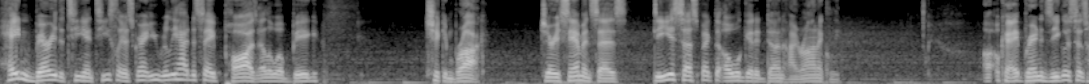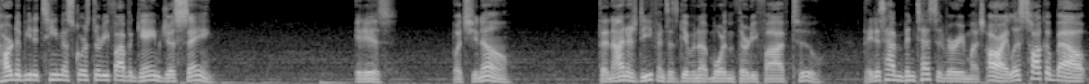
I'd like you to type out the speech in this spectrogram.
Hayden Barry, the TNT Slayers. Grant, you really had to say pause. LOL, big chicken Brock. Jerry Salmon says, D is suspect. The O will get it done, ironically. Uh, okay, Brandon Ziegler says, hard to beat a team that scores 35 a game. Just saying. It is. But you know, the Niners defense has given up more than 35 too. They just haven't been tested very much. All right, let's talk about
